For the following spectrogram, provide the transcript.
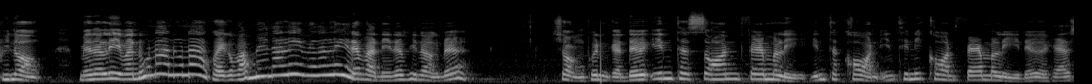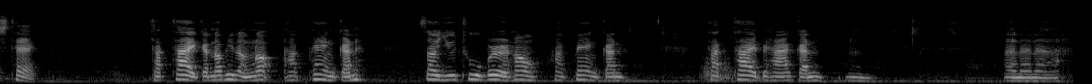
พี่น้องแมนาลีว่าหนูหน้าหนูหน้าข่อยก็ว่าแมนาลีแมนาลีได้บัดนี้เด้อพี่น้องเด้อช่องเพิ่นก็เด้อ Interson Family Intercon Internicon Family เด้อแฮชแท็กทักทายกันเนาะพี่น้องเนาะฮักแพงกันเซายูทูบเบอร์เฮาฮักแพงกัน ทักทายไปหากัน อืมอันนั้นน่ะ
